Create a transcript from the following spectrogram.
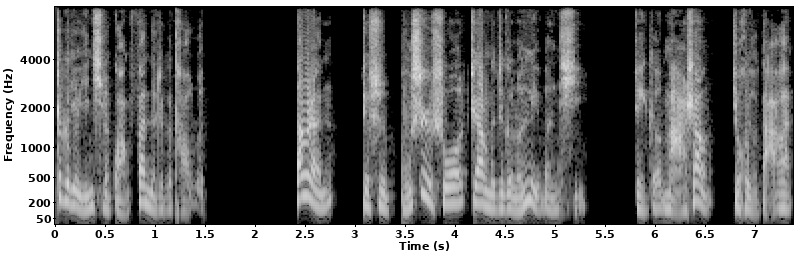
这个就引起了广泛的这个讨论。当然，就是不是说这样的这个伦理问题，这个马上就会有答案，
